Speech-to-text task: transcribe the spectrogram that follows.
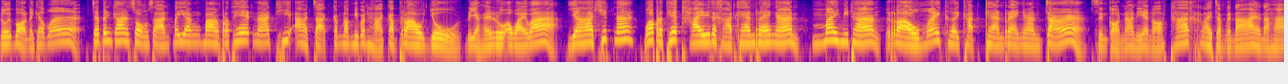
โดยบอกนะครับว่า จะเป็นการส่งสารไปยังบางประเทศนะ ที่อาจจะกำลังมีปัญหากับเราอยู่โดยอยากให้รู้เอาไว้ว่า อย่าคิดนะ ว่าประเทศไทยนี่จะขาดแคลนแรงงานไม่มีทางเราไม่เคยขาดแคลนแรงงานจ้า ซึ่งก่อนหน้านี้อะเนาะถ้าใครจำกันได้นะฮะ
